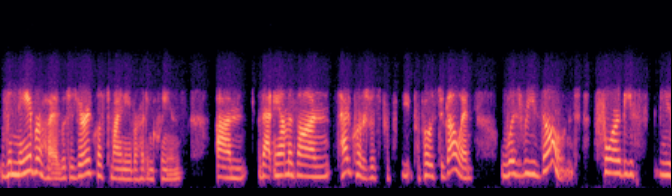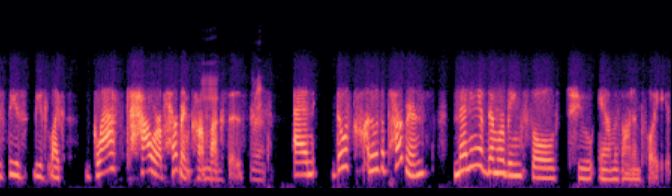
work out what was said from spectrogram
the neighborhood, which is very close to my neighborhood in Queens, um, that Amazon's headquarters was pr- proposed to go in, was rezoned for these these these these like glass tower apartment mm, complexes, mm, right. and those those apartments, many of them were being sold to Amazon employees.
